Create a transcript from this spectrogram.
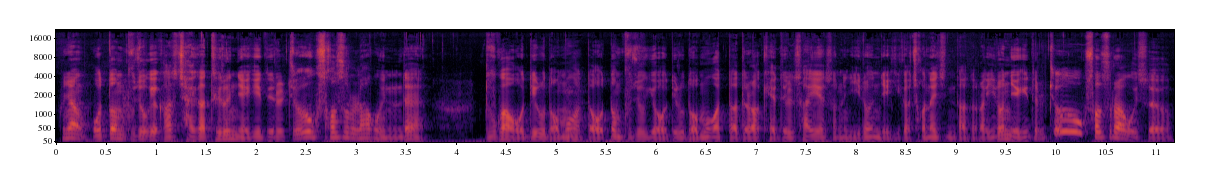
그냥 어떤 부족에 가서 자기가 들은 얘기들을 쭉 서술을 하고 있는데 누가 어디로 넘어갔다 어떤 부족이 어디로 넘어갔다더라 걔들 사이에서는 이런 얘기가 전해진다더라 이런 얘기들을 쭉 서술하고 있어요.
